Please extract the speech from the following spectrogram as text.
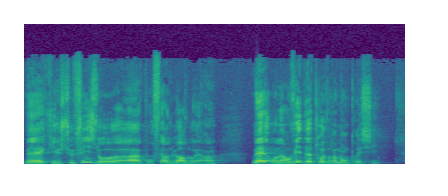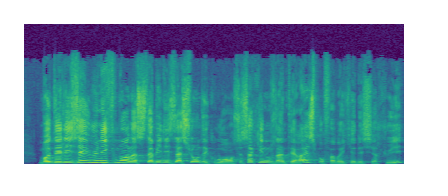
mais qui suffisent pour faire du hardware. Hein. Mais on a envie d'être vraiment précis. Modéliser uniquement la stabilisation des courants, c'est ça qui nous intéresse pour fabriquer des circuits.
